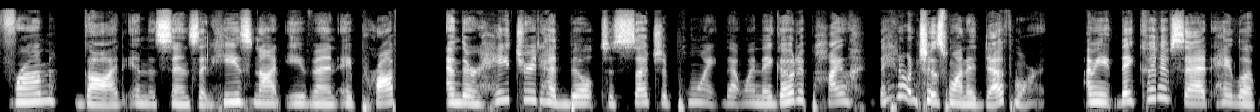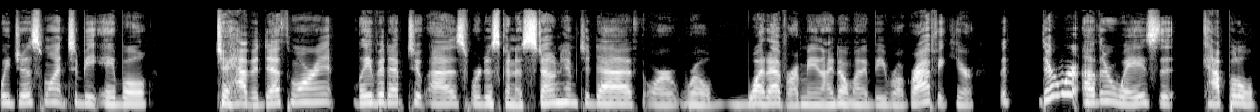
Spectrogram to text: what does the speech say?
from God in the sense that he's not even a prophet. And their hatred had built to such a point that when they go to Pilate, they don't just want a death warrant. I mean, they could have said, hey, look, we just want to be able to have a death warrant, leave it up to us. We're just going to stone him to death or we'll whatever. I mean, I don't want to be real graphic here, but there were other ways that capital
